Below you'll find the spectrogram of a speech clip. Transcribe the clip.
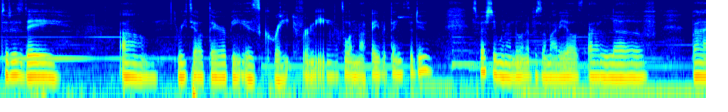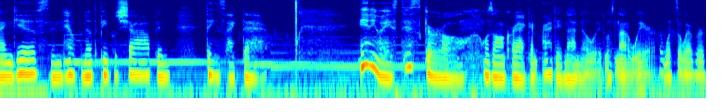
To this day, um, retail therapy is great for me. It's one of my favorite things to do, especially when I'm doing it for somebody else. I love buying gifts and helping other people shop and things like that. Anyways, this girl was on crack and I did not know it, was not aware whatsoever.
